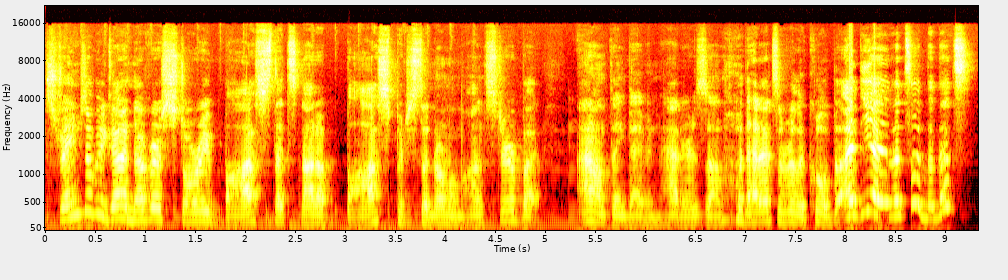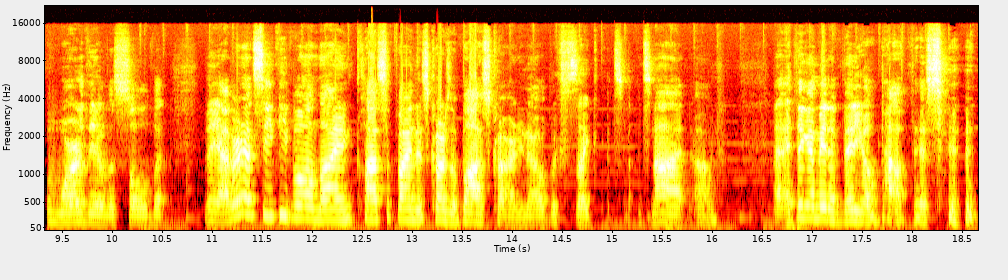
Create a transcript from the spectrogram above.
Strange that we got another story boss that's not a boss, but just a normal monster, but I don't think that even matters. Um, that, that's a really cool, but I, yeah, that's a, that's worthy of a soul, but, yeah, I better not see people online classifying this card as a boss card, you know, because, like, it's, it's not, um, I, I think I made a video about this, you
